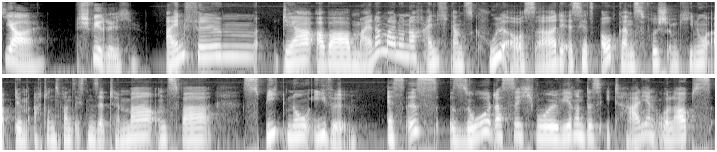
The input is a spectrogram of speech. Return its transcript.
ja, schwierig. Ein Film, der aber meiner Meinung nach eigentlich ganz cool aussah, der ist jetzt auch ganz frisch im Kino ab dem 28. September und zwar Speak No Evil. Es ist so, dass sich wohl während des Italienurlaubs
